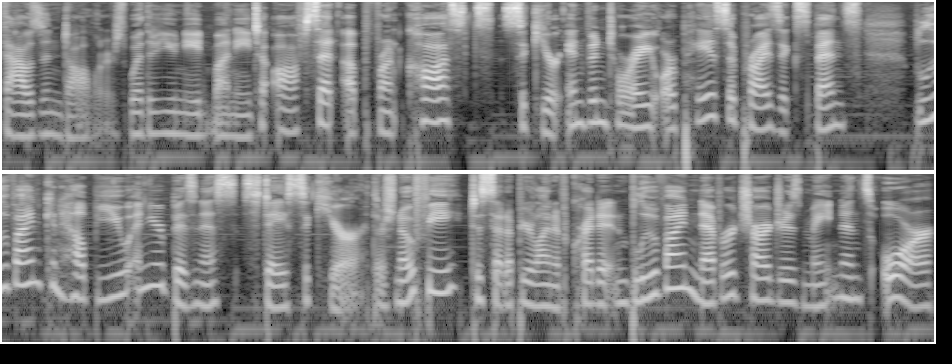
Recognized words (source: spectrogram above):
$250,000. Whether you need money to offset upfront costs, secure inventory, or pay a surprise expense, Bluevine can help you and your business stay secure. There's no fee to set up your line of credit, and Bluevine never charges maintenance or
